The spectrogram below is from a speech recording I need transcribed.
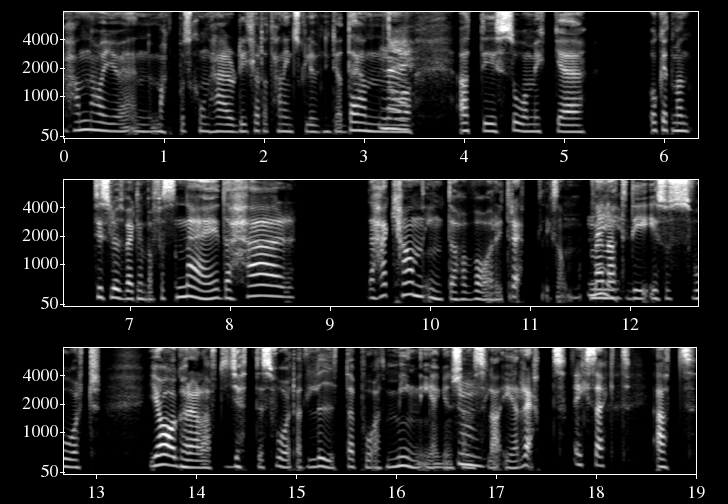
han har ju en maktposition här och det är klart att han inte skulle utnyttja den. Nej. Och att det är så mycket, och att man till slut verkligen bara, fast nej det här, det här kan inte ha varit rätt. Liksom. Men Nej. att det är så svårt, jag har haft jättesvårt att lita på att min Mm. egen känsla är rätt. Exakt. Att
